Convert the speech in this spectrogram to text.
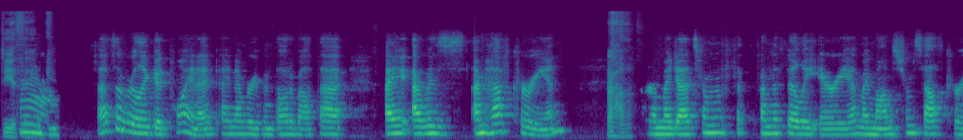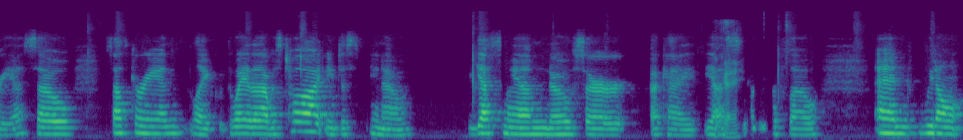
do you think Hmm. That's a really good point. I, I never even thought about that. I, I was, I'm half Korean. uh-huh Uh, my dad's from from the Philly area. My mom's from South Korea. So South Korean, like the way that I was taught, you just, you know, yes, ma'am, no, sir, okay, yes, Okay. the flow. And we don't,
